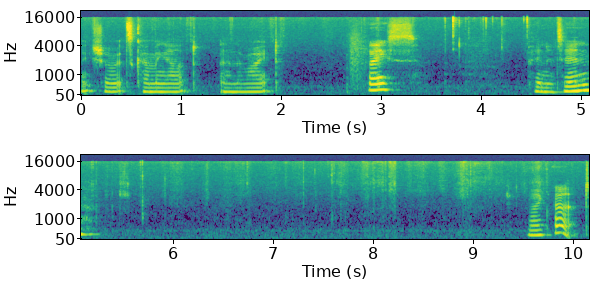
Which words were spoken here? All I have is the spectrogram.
Make sure it's coming out in the right place. Pin it in. Like that.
